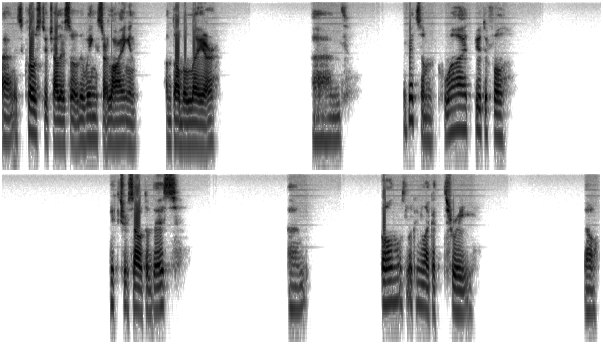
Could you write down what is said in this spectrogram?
and it's close to each other so the wings are lying in a double layer. And we get some quite beautiful pictures out of this. And almost looking like a tree. Now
